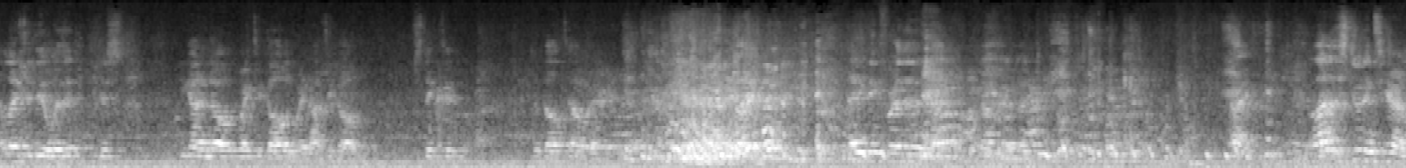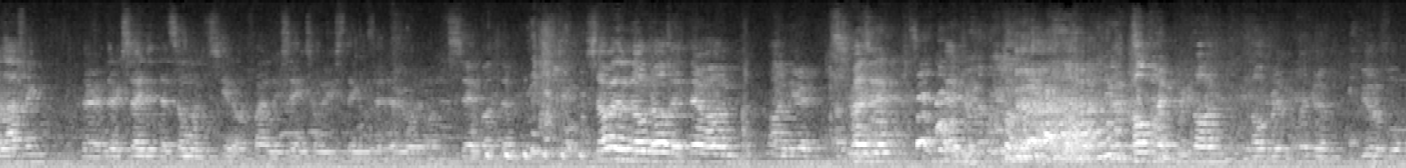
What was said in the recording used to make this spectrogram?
I like to deal with it. Just you gotta know where to go and where not to go. Stick to the bell tower area. Anything further than that, not very good. All right. A lot of the students here are laughing. They're, they're excited that someone's, you know, finally saying some of these things that everyone wants to say about them. Some of them don't know that they're on, on here. President, Andrew. Culprit, we call him. Culprit. Look at him. Beautiful.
